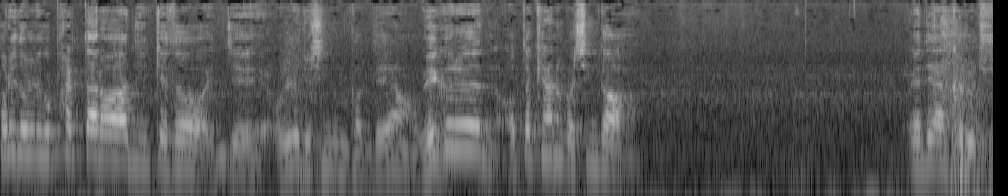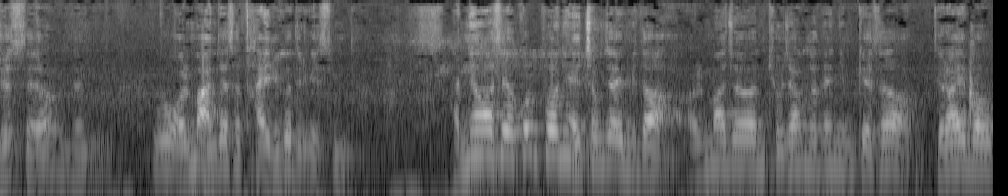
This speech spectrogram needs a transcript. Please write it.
허리 돌리고 팔 따라와님께서 이제 올려주신 건데요. 외글은 어떻게 하는 것인가? 에 대한 글을 주셨어요. 그거 얼마 안 돼서 다 읽어드리겠습니다. 안녕하세요. 골프원이 애청자입니다. 얼마 전 교장 선생님께서 드라이버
